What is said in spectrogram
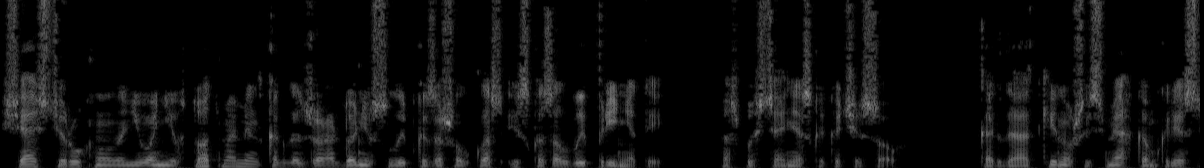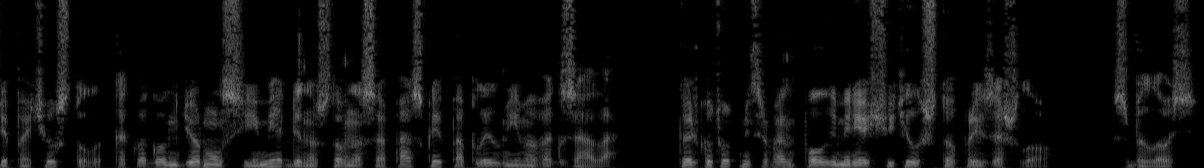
Счастье рухнуло на него не в тот момент, когда Джеральдони с улыбкой зашел в класс и сказал «Вы приняты», а спустя несколько часов. Когда, откинувшись в мягком кресле, почувствовал, как вагон дернулся и медленно, словно с опаской, поплыл мимо вокзала. Только тут Митрофан в полной мере ощутил, что произошло. Сбылось.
